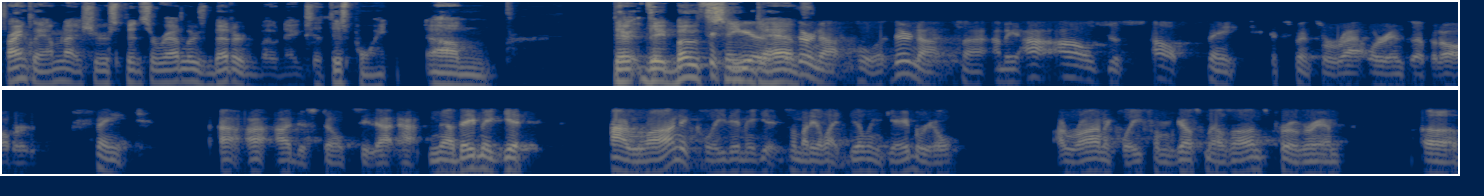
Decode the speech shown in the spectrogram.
frankly, I'm not sure Spencer Rattler's better than Bo Nix at this point. Um, they they both seem to have. They're not pulling. They're not. I mean, I, will just I'll faint if Spencer Rattler ends up at Auburn. Faint. I, I, just don't see that happen. Now they may get, ironically, they may get somebody like Dillon Gabriel, ironically from Gus Malzahn's program, uh,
